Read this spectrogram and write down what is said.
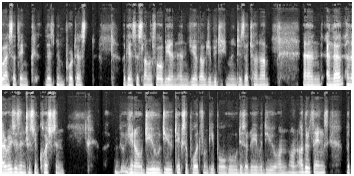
US, I think there's been protest against Islamophobia, and, and you have LGBT communities that turn up, and and that and that raises an interesting question. You know, do you do you take support from people who disagree with you on on other things, but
